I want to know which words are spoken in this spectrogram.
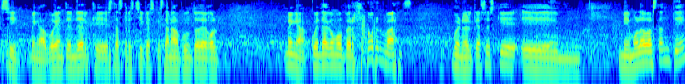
Sí, venga, voy a entender que estas tres chicas que están a punto de golpe. Venga, cuenta como performance. Bueno, el caso es que eh, me mola bastante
